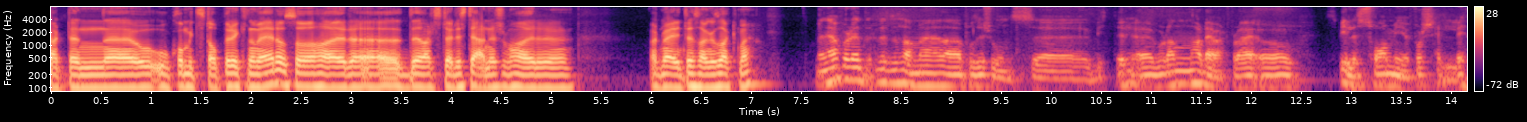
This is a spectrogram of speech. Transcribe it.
vært en uh, OK midtstopper og ikke noe mer, og så har uh, det vært større stjerner som har vært mer interessante å snakke med. Men ja, for det, dette sa med posisjonsbytter. Hvordan har det vært for deg å spille så mye forskjellig?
